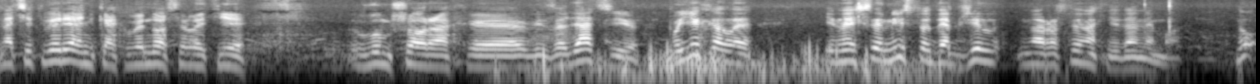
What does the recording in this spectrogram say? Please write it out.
на четвереньках виносили ті в лумшорах е, в ізоляцію, поїхали і знайшли місто, де бджіл на рослинах ніде нема. Ну,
